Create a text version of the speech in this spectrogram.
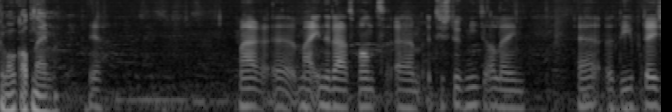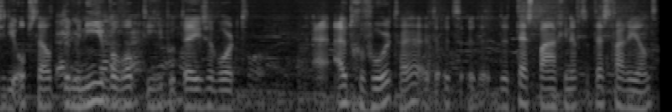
kunnen we ook opnemen. Maar, uh, maar inderdaad, want um, het is natuurlijk niet alleen uh, de hypothese die opstelt, de manier waarop die hypothese wordt uitgevoerd, hè, het, het, de testpagina of de testvariant.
